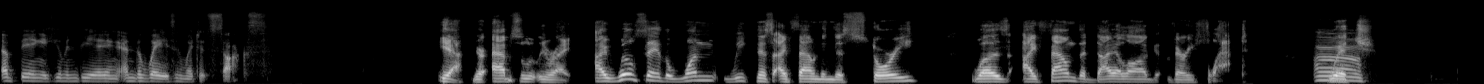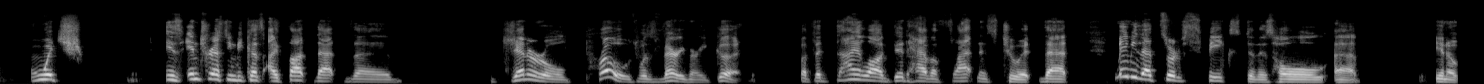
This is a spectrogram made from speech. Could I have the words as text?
of being a human being and the ways in which it sucks. Yeah, you're absolutely right. I will say the one weakness I found in this story was I found the dialogue very flat, mm. which which is interesting because I thought that the general prose was very very good, but the dialogue did have a flatness to it that maybe that sort of speaks to this whole uh, you know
